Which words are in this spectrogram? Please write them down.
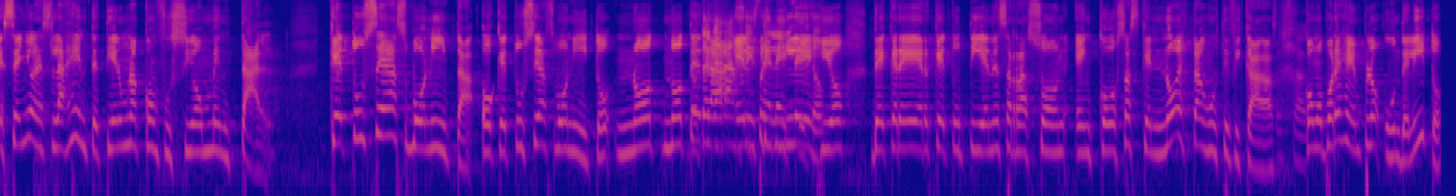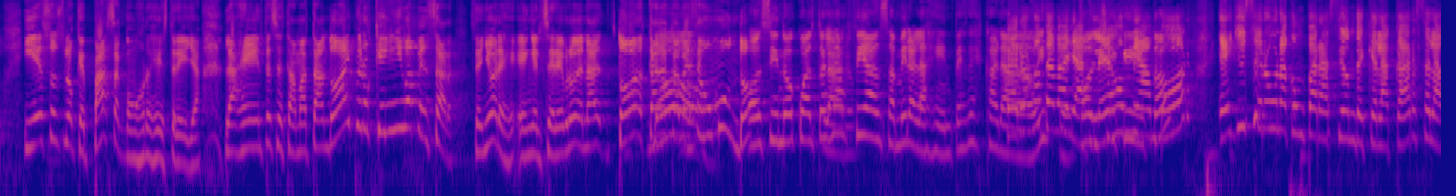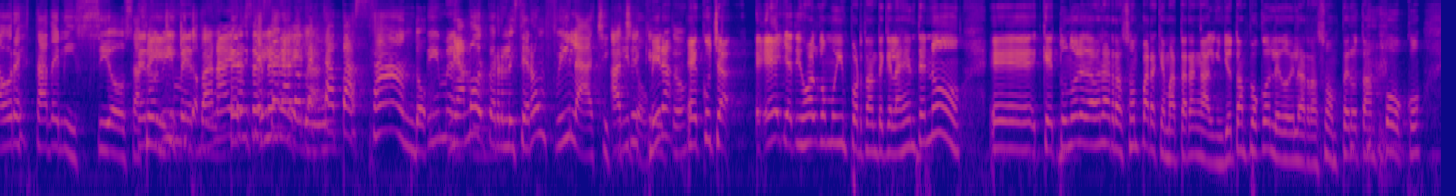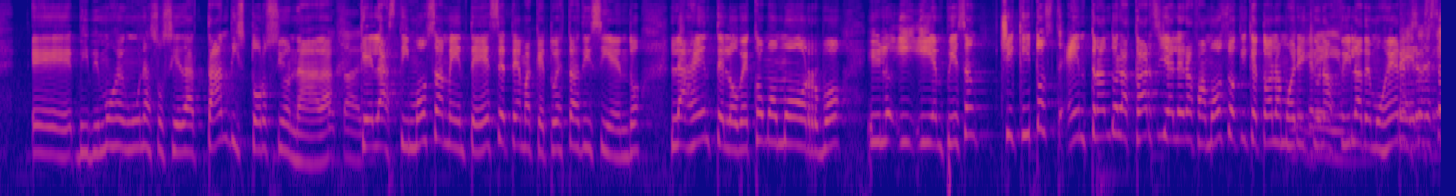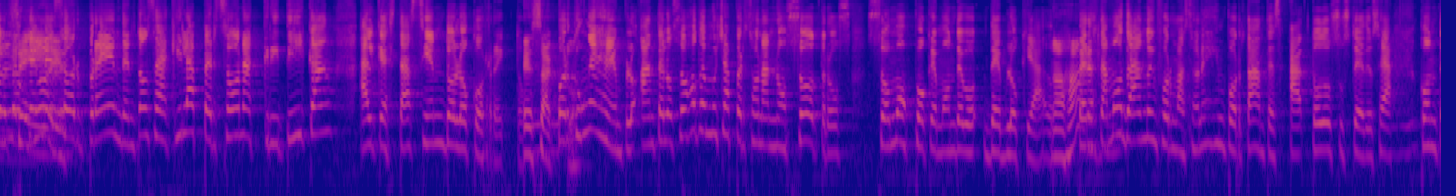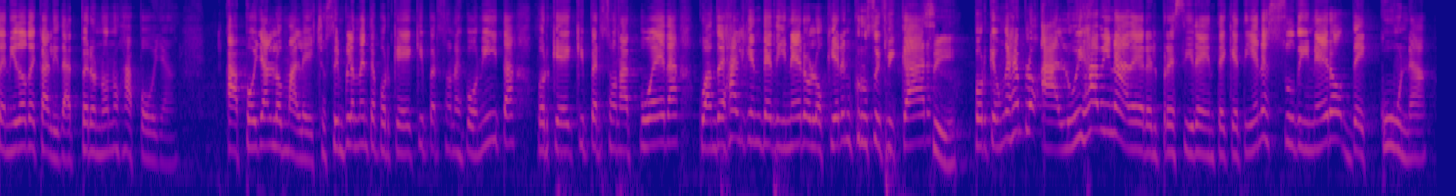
señores, la gente tiene una confusión mental. Que tú seas bonita o que tú seas bonito no, no te, No te da el el privilegio de creer que tú tienes razón en cosas que no están justificadas. Exacto. Como por ejemplo un delito. Y eso es lo que pasa con Jorge Estrella. La gente se está matando. Ay, pero ¿quién iba a pensar? Señores, en el cerebro de nadie, toda, cada No. cabeza es un mundo. O si no, ¿cuánto es la fianza? Mira, la gente es descarada. Pero no te vayas lejos, mi amor. Ellos hicieron una comparación de que la cárcel ahora está deliciosa. Pero dime, van a ir pero a está pasando? Dime mi amor, pero le hicieron fila a chiquito. chiquito. Mira, escucha, ella dijo algo muy importante, que la gente no, eh, que tú no le dabas la razón para que mataran a alguien. Yo tampoco le doy la razón, pero tampoco eh, vivimos en una sociedad tan distorsionada Total. que lastimosamente ese tema que tú estás diciendo, la gente lo ve como morbo y, lo- y, y empiezan chiquitos entrando a la cárcel, ya él era famoso aquí, que todas las mujeres, y que una fila de mujeres. Pero eso es lo que me sorprende. Entonces, aquí las personas critican al que está haciendo lo correcto. Exacto. Porque un ejemplo, ante los ojos de muchas personas, nosotros somos Pokémon de- desbloqueados. Ajá. Pero estamos dando informaciones importantes a todos ustedes, o sea, contenido de calidad, pero no nos apoyan. Apoyan lo mal hecho, simplemente porque X persona es bonita, porque X persona pueda. Cuando es alguien de dinero, lo quieren crucificar. Sí. Porque un ejemplo, a Luis Abinader, el presidente, que tiene su dinero de cuna,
